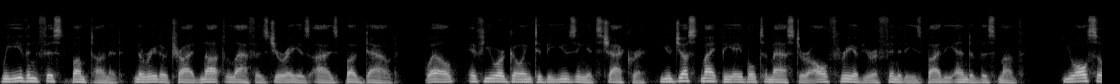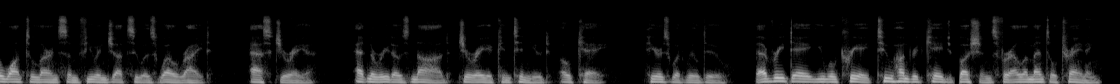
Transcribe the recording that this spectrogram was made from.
We even fist bumped on it, Naruto tried not to laugh as Jiraiya's eyes bugged out. Well, if you are going to be using its chakra, you just might be able to master all three of your affinities by the end of this month. You also want to learn some Fuinjutsu as well right? Asked Jiraiya. At Naruto's nod, Jiraiya continued, okay. Here's what we'll do. Every day you will create 200 kage Bushins for elemental training,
